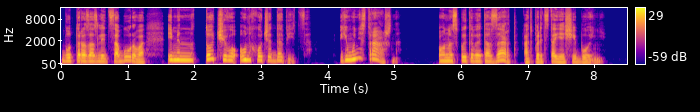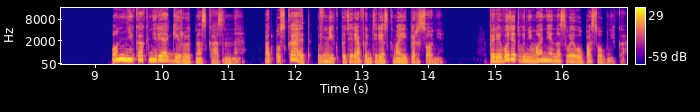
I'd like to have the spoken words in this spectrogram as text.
Будто разозлить Сабурова именно то, чего он хочет добиться. Ему не страшно. Он испытывает азарт от предстоящей бойни. Он никак не реагирует на сказанное, отпускает, вмиг потеряв интерес к моей персоне, переводит внимание на своего пособника.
